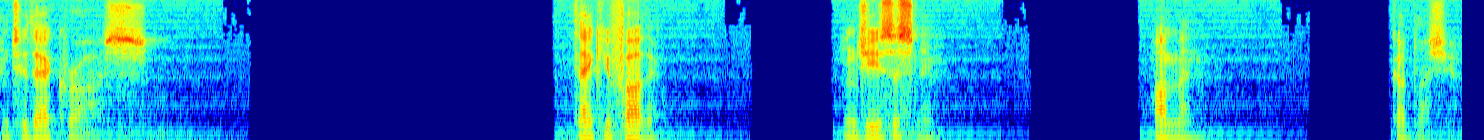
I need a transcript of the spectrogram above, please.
and to that cross. Thank you, Father. In Jesus' name. Amen. God bless you.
